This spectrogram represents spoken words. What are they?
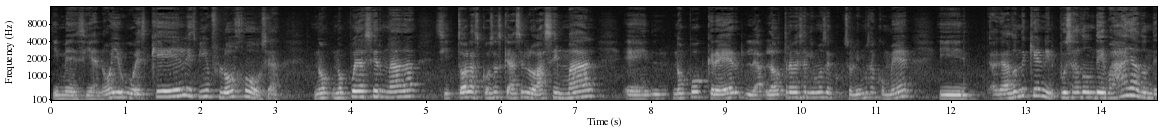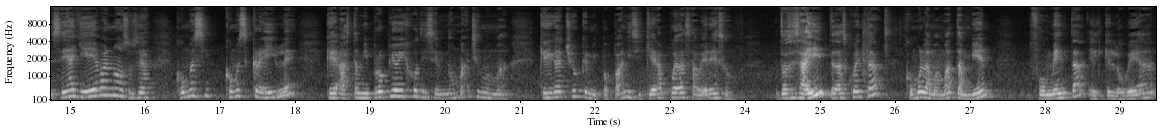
y me decían, oye Hugo, es que él es bien flojo, o sea, no, no puede hacer nada, si todas las cosas que hace lo hace mal, eh, no puedo creer, la, la, otra vez salimos, de, salimos a comer y ¿a dónde quieren ir? Pues a donde vaya, donde sea, llévanos, o sea, ¿cómo es, cómo es creíble? que hasta mi propio hijo dice, no manches mamá, qué gacho que mi papá ni siquiera pueda saber eso. Entonces ahí te das cuenta cómo la mamá también fomenta el que lo vean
